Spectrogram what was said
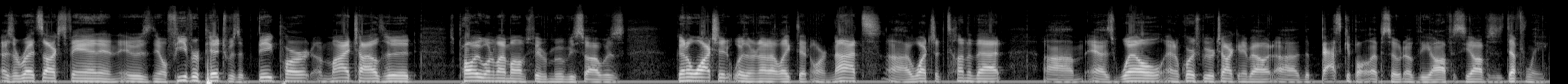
as a Red Sox fan, and it was, you know, Fever Pitch was a big part of my childhood. It's probably one of my mom's favorite movies, so I was going to watch it whether or not I liked it or not. Uh, I watched a ton of that um, as well. And of course, we were talking about uh, the basketball episode of The Office. The Office is definitely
